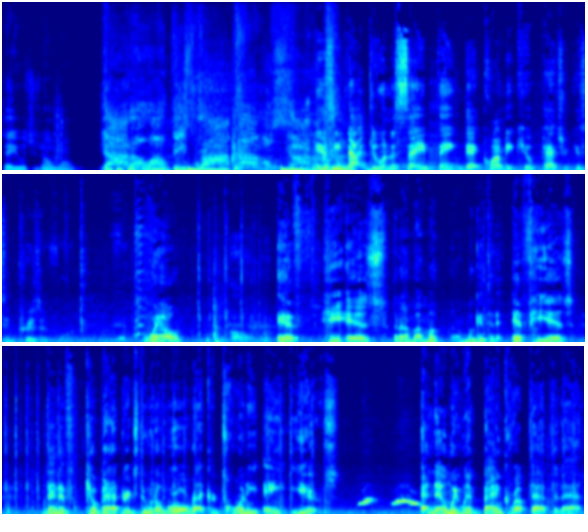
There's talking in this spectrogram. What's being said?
Tell you what you don't want. Y'all don't want these problems. Is he not doing the same thing that Kwame Kilpatrick is in prison for? Well, oh. if he is, and I'm, I'm, I'm we'll get to that. If he is, then if Kilpatrick's doing a world record 28 years, and then we went bankrupt after that,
